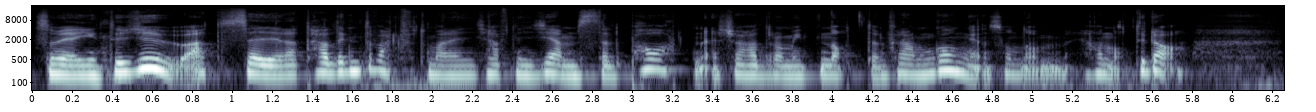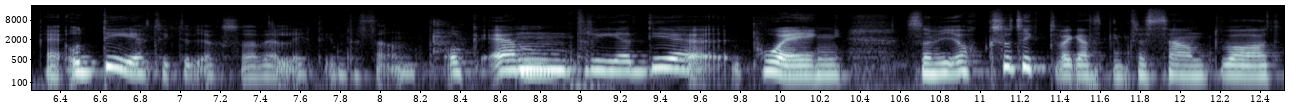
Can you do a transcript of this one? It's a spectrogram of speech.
som jag intervjuat säger att hade det inte varit för att de hade haft en jämställd partner så hade de inte nått den framgången som de har nått idag. Eh, och det tyckte vi också var väldigt intressant. Och en mm. tredje poäng som vi också tyckte var ganska intressant var att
